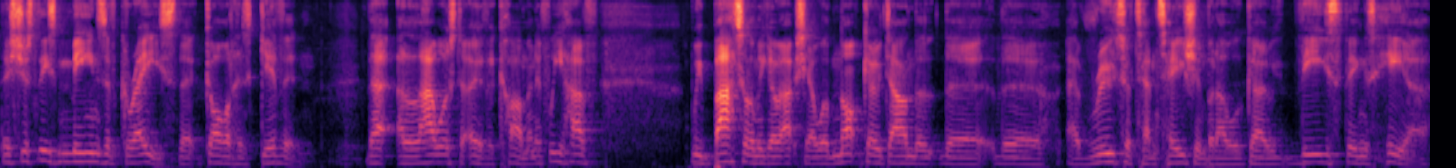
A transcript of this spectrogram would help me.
there's just these means of grace that God has given that allow us to overcome. And if we have we battle and we go actually i will not go down the the the uh, route of temptation but i will go these things here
